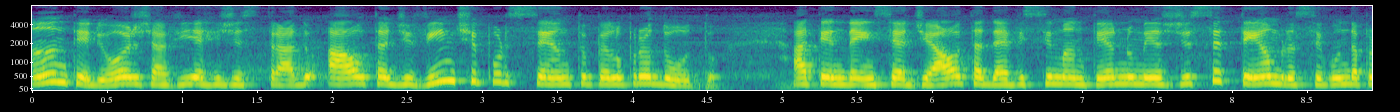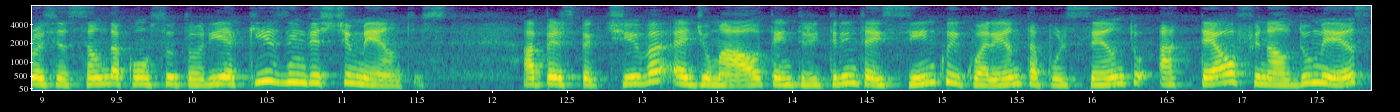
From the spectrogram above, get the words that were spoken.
anterior já havia registrado alta de 20% pelo produto. A tendência de alta deve se manter no mês de setembro, segundo a projeção da consultoria Kiss Investimentos. A perspectiva é de uma alta entre 35% e 40% até o final do mês,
